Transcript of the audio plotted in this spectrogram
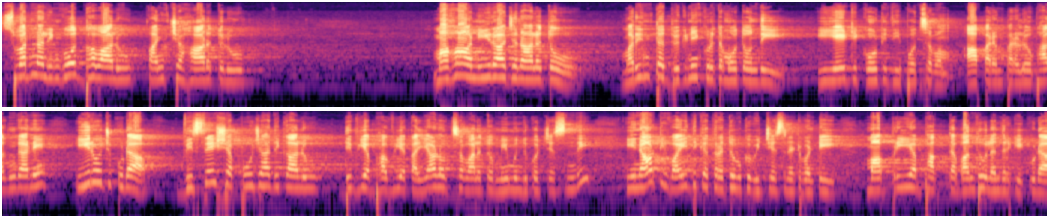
స్వర్ణలింగోద్భవాలు పంచహారతులు మహానీరాజనాలతో మరింత ద్విగుణీకృతమవుతోంది ఈ ఏటి కోటి దీపోత్సవం. ఆ పరంపరలో భాగంగానే ఈరోజు కూడా విశేష పూజాధికాలు దివ్య భవ్య కళ్యాణోత్సవాలతో మీ ముందుకొచ్చేసింది. ఈనాటి వైదిక క్రతువుకు విచ్చేసినటువంటి మా ప్రియ భక్త బంధువులందరికీ కూడా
